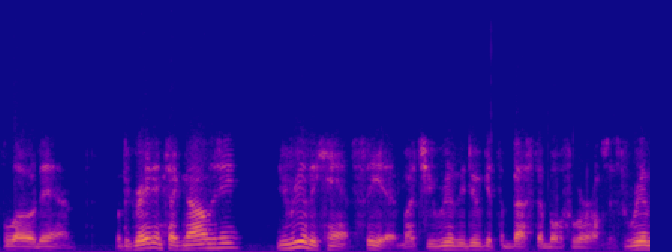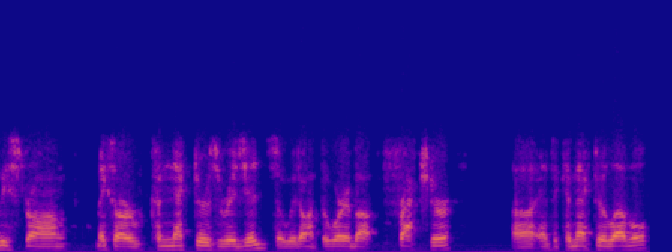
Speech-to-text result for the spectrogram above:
flowed in. With the gradient technology, you really can't see it, but you really do get the best of both worlds. It's really strong, makes our connectors rigid, so we don't have to worry about fracture uh, at the connector level,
